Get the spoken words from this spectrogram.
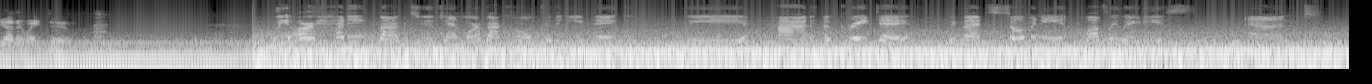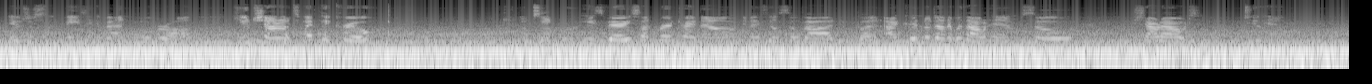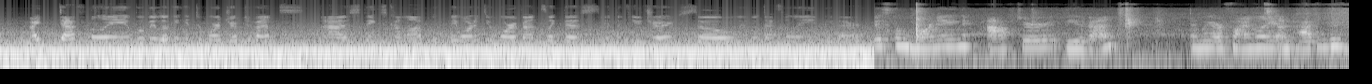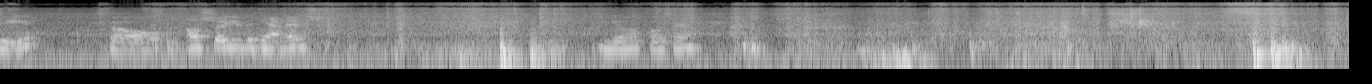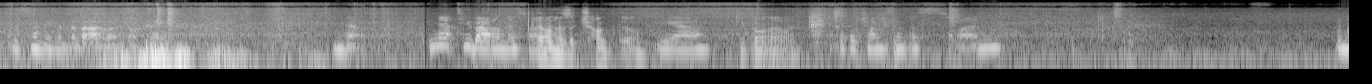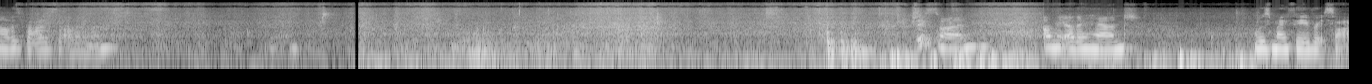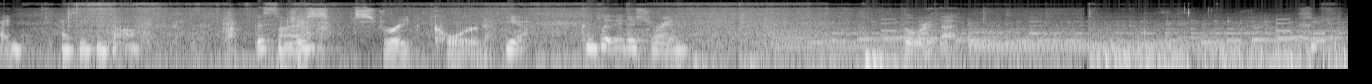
The other way too. We are heading back to Canmore, back home for the evening. We had a great day. We met so many lovely ladies, and it was just an amazing event overall. Huge shout out to my pit crew. I'm sunburned. He's very sunburned right now, and I feel so bad, but I couldn't have done it without him, so shout out to him. I definitely will be looking into more drift events as things come up. They want to do more events like this in the future, so we will definitely be there. It's the morning after the event, and we are finally unpacking the Z. So I'll show you the damage. You get a little closer. This one isn't the bad one, I don't think. No. Not too bad on this one. That one has a chunk though. Yeah. Keep going that way. A couple chunks in this one. but not as bad as the other one. This one, on the other hand, was my favorite side, as you can tell. This one. Just straight cord. Yeah, completely destroyed, but worth it.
